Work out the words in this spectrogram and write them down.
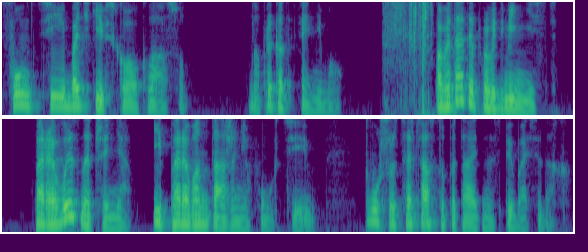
функції батьківського класу, наприклад, animal. Пам'ятайте про відмінність перевизначення і перевантаження функції, тому що це часто питають на співбесідах.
